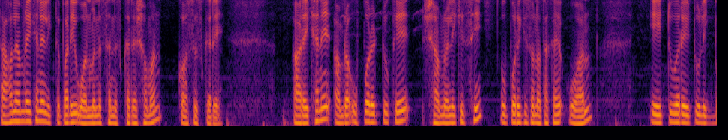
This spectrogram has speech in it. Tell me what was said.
তাহলে আমরা এখানে লিখতে পারি ওয়ান মাইনাস সাইন স্কোয়ারের সমান কস স্কোয়ারে আর এখানে আমরা উপরের টুকে সামনে লিখেছি, উপরে কিছু না থাকায় ওয়ান এই টু আর এই টু লিখব।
